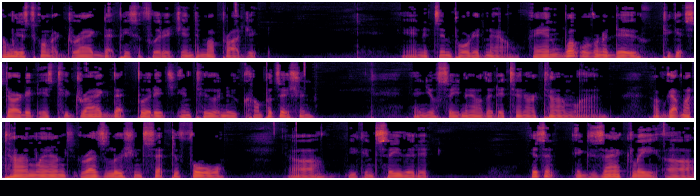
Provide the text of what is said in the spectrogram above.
I'm just going to drag that piece of footage into my project, and it's imported now. And what we're going to do to get started is to drag that footage into a new composition, and you'll see now that it's in our timeline. I've got my timeline resolution set to full. Uh, you can see that it isn't exactly uh,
